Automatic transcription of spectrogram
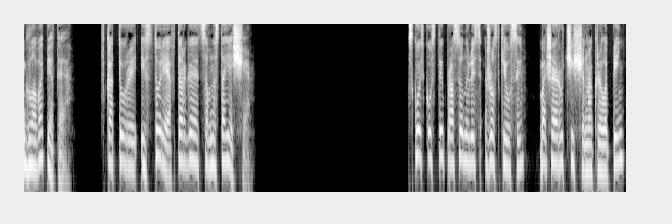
Глава пятая, в которой история вторгается в настоящее. Сквозь кусты просунулись жесткие усы, большая ручища накрыла пень,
